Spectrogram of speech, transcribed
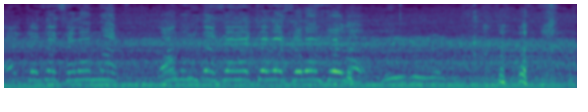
Herkese selamlar. Yanlı gidersen herkese selam söyle.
